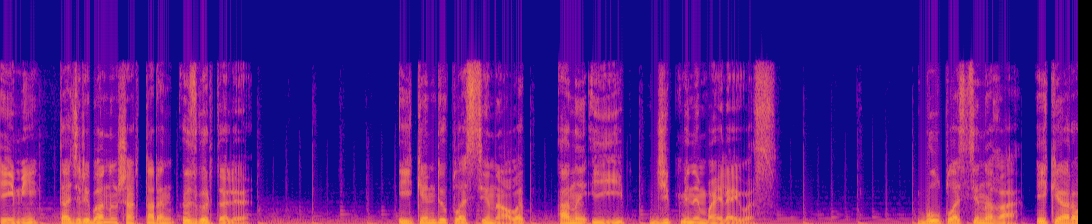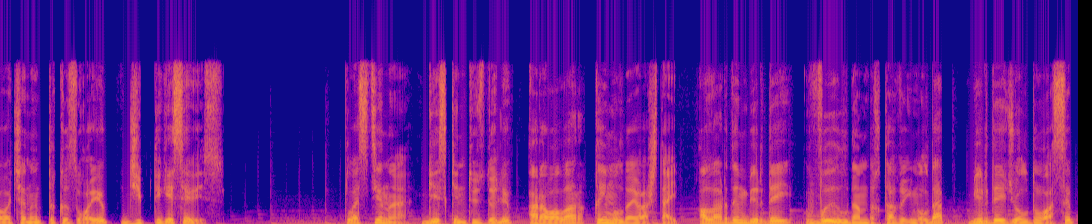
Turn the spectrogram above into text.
Эми тажрыйбанын шарттарын өзгөртөлү. Ийкемдүү пластина алып аны ийип жип менен байлайбыз бул пластинага эки арабачаны тыкыз коюп жипти кесебиз пластина кескин түздөлүп арабалар кыймылдай баштайт. Алардын бирдей в ылдамдыкта кыймылдап бирдей жолду басып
